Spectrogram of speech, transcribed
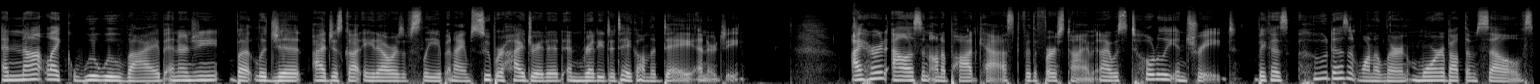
and not like woo woo vibe energy, but legit, I just got eight hours of sleep and I am super hydrated and ready to take on the day energy. I heard Allison on a podcast for the first time and I was totally intrigued because who doesn't want to learn more about themselves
